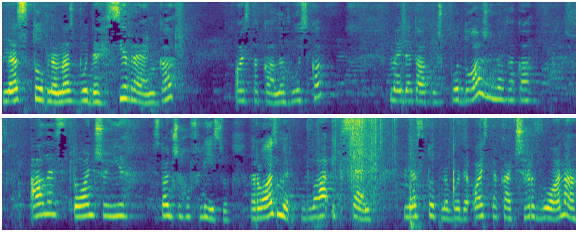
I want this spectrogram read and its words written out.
Наступна у нас буде сіренька, ось така легуська. Вона йде також подовжена така, але з тоншої, з тоншого флісу. Розмір 2XL. Наступна буде ось така червона.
